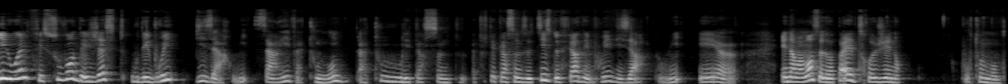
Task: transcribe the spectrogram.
Il ou elle fait souvent des gestes ou des bruits bizarre. Oui, ça arrive à tout le monde, à, toutes les personnes, à toutes les personnes autistes de faire des bruits bizarres. Oui, et, euh, et normalement, ça ne doit pas être gênant pour tout le monde.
